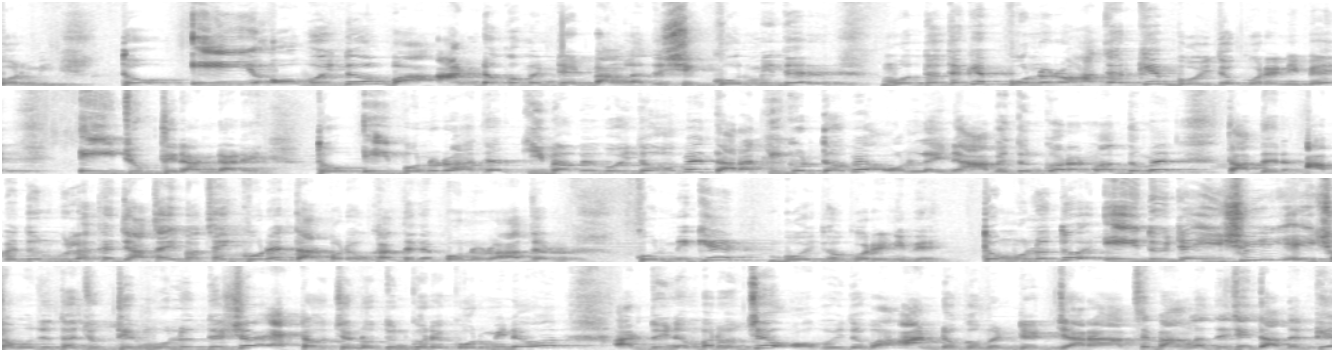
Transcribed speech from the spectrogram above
কর্মী। তো এই অবৈধ বা আনডকুমেন্টেড বাংলাদেশি কর্মীদের মধ্য থেকে পনেরো হাজারকে বৈধ করে নিবে এই চুক্তির আন্ডারে তো এই পনেরো হাজার কীভাবে বৈধ হবে? তারা কি করতে হবে? অনলাইনে আবেদন করার মাধ্যমে তাদের আবেদনগুলোকে যাচাই বাছাই করে তারপরে ওখান থেকে পনেরো হাজার কর্মীকে বৈধ করে নিবে। তো মূলত এই দুইটা ইস্যুই এই সমঝোতা চুক্তির মূল উদ্দেশ্য। একটা হচ্ছে নতুন করে কর্মী নেওয়া, আর দুই নম্বর হচ্ছে অবৈধ বা আনডকুমেন্টেড যারা আছে বাংলাদেশে, তাদেরকে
